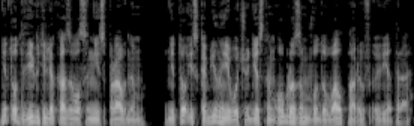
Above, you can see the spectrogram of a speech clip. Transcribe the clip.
Не то двигатель оказывался неисправным, не то из кабины его чудесным образом выдувал порыв ветра.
